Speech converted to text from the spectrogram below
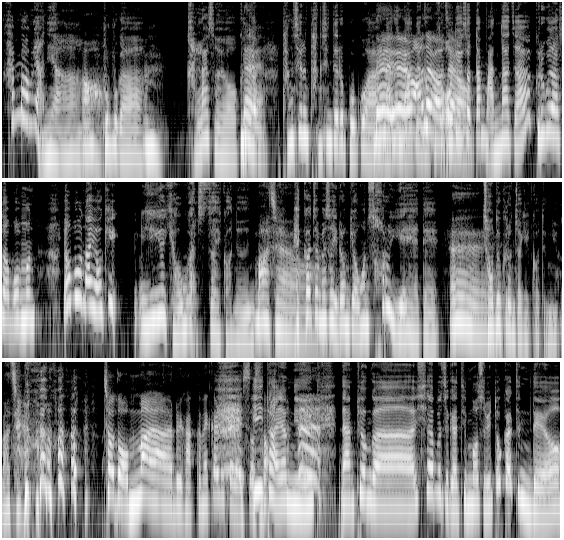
한 마음이 아니야. 어. 부부가. 음. 갈라서요. 그러니까 네. 당신은 당신대로 보고 와. 네, 나는 네, 나대로 맞아요, 맞아요. 어디에서 딱 만나자. 그러고 나서 보면 여보 나 여기 이 경우가 있어 이거는. 맞아요. 백화점에서 이런 경우는 서로 이해해야 돼. 네. 저도 그런 적이 있거든요. 맞아요. 저도 엄마를 가끔 헷갈릴 때가 있어서. 이다영님 남편과 시아버지가 뒷모습이 똑같은데요.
